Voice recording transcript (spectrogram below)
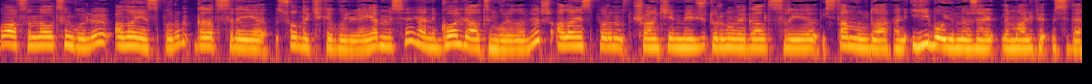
Bu haftanın altın golü Alanyaspor'un Galatasaray'ı son dakika golüyle yenmesi. Yani gol de altın gol olabilir. Alanyaspor'un şu anki mevcut durumu ve Galatasaray'ı İstanbul'da hani iyi bir oyunla özellikle mağlup etmesi de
